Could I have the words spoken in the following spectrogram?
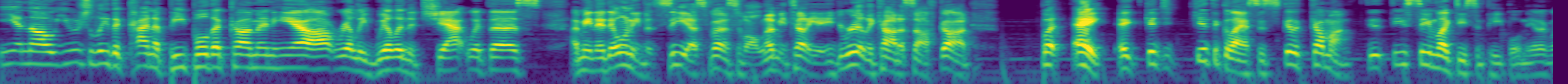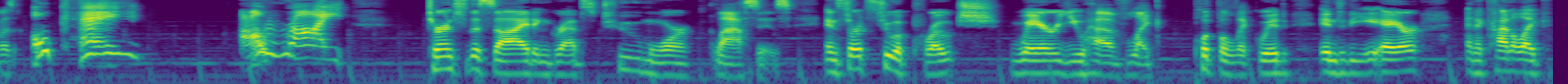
you know, usually the kind of people that come in here aren't really willing to chat with us. I mean, they don't even see us, first of all. Let me tell you, you really caught us off guard. But hey, hey get, get the glasses. Come on. These seem like decent people. And the other goes, okay. All right. Turns to the side and grabs two more glasses and starts to approach where you have, like, put the liquid into the air. And it kind of, like,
